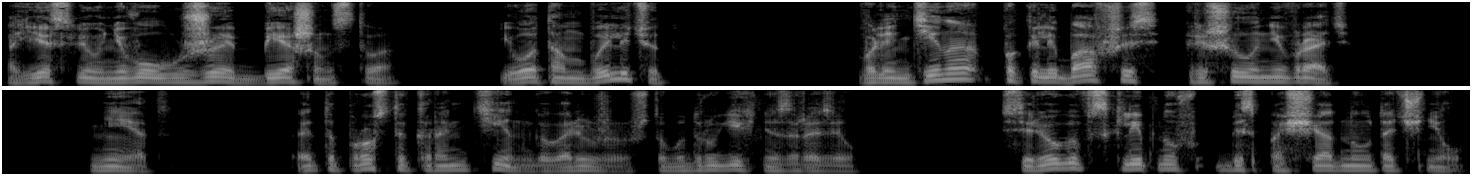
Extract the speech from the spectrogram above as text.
«А если у него уже бешенство? Его там вылечат?» Валентина, поколебавшись, решила не врать. «Нет, это просто карантин, говорю же, чтобы других не заразил». Серега, всхлипнув, беспощадно уточнил.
